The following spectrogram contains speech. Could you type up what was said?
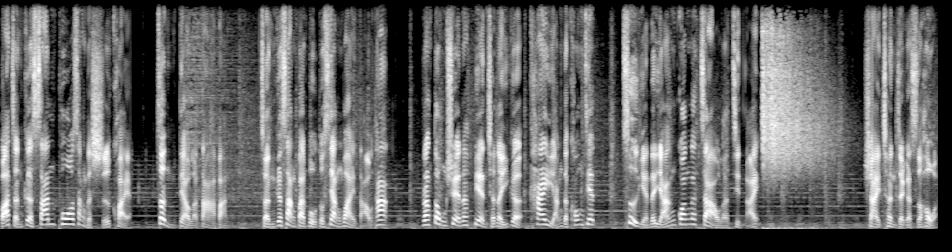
把整个山坡上的石块啊震掉了大半，整个上半部都向外倒塌，让洞穴呢变成了一个开阳的空间，刺眼的阳光呢照了进来。晒趁这个时候啊，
